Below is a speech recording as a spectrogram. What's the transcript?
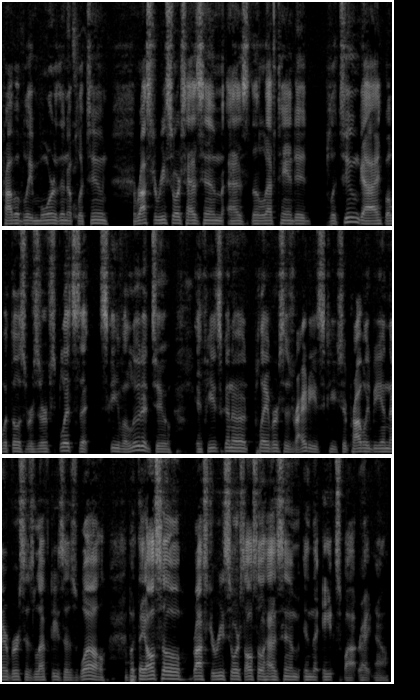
probably more than a platoon. Roster Resource has him as the left handed platoon guy, but with those reverse splits that Steve alluded to, if he's going to play versus righties, he should probably be in there versus lefties as well. But they also, roster resource also has him in the eight spot right now.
